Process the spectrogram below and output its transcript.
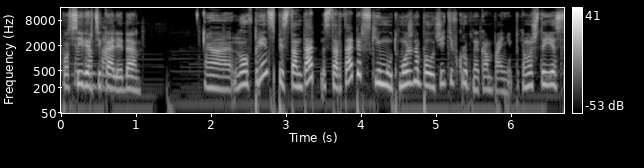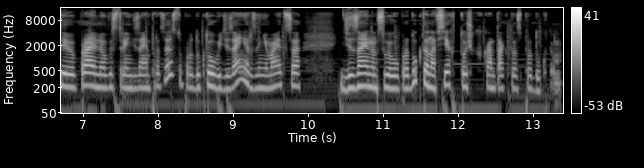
по, по всей вертикали, да. А, но, в принципе, стартап, стартаперский мут можно получить и в крупной компании, потому что если правильно выстроен дизайн-процесс, то продуктовый дизайнер занимается дизайном своего продукта на всех точках контакта с продуктом.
